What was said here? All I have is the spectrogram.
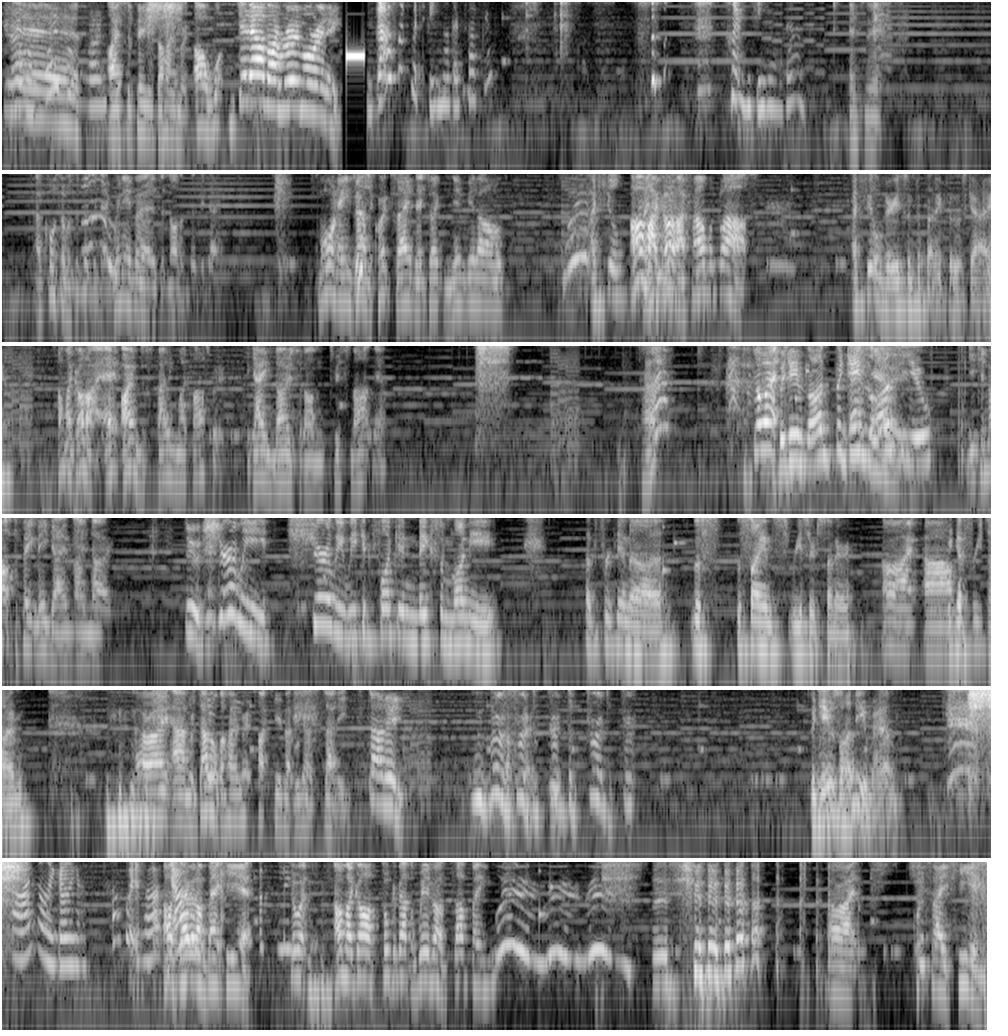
Yeah. I defeated the homework. Oh, what? Get out of my room already! Gossip with me, motherfucker. I'm Giada. Internet. Of course it was a busy day. Whenever is it not a busy day? Morning, time This- to quick save. That joke will never get old. I feel. Oh I my feel- god, I failed the class. I feel very sympathetic for this guy. Oh my god, I, I am just failing my classwork. The game knows that I'm too smart now. Huh? Do it! The game's on. The game's you. on to you, You cannot defeat me, game. I know. dude. Surely, surely we can fucking make some money at freaking uh this the science research center. Alright, we um... get free time. Alright, um, we've done all the homework. Fuck you, but we're gonna study. Study! The game's on to you, man. I'm really going to tell it, huh? Oh, No. damn it, I'm back here. Do it. Oh my god, talk about the weather, something. Woo, woo, woo. Alright. Quick save him.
